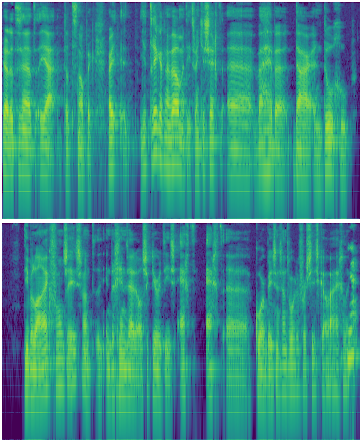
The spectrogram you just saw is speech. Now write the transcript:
ja, dat is net, ja, dat snap ik. Maar je, je triggert me wel met iets, want je zegt, wij hebben daar een doelgroep die belangrijk voor ons is. Want in het begin zeiden we al, security is echt echt uh, core business aan het worden voor Cisco eigenlijk. Ja,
